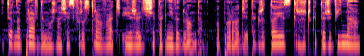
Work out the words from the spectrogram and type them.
i to naprawdę można się sfrustrować, jeżeli się tak nie wygląda po porodzie. Także to jest troszeczkę też wina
